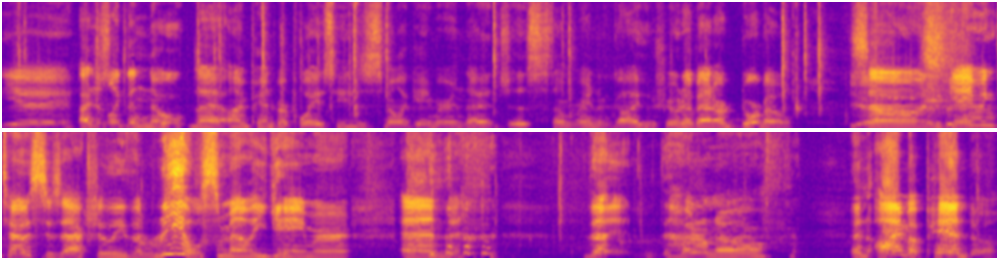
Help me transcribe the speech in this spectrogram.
Yay. I just like to note that I'm Panda Bear Playz, he's a smelly gamer, and that just some random guy who showed up at our doorbell. Yeah, so the gaming toast is actually the real smelly gamer, and the I don't know. And I'm a panda.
